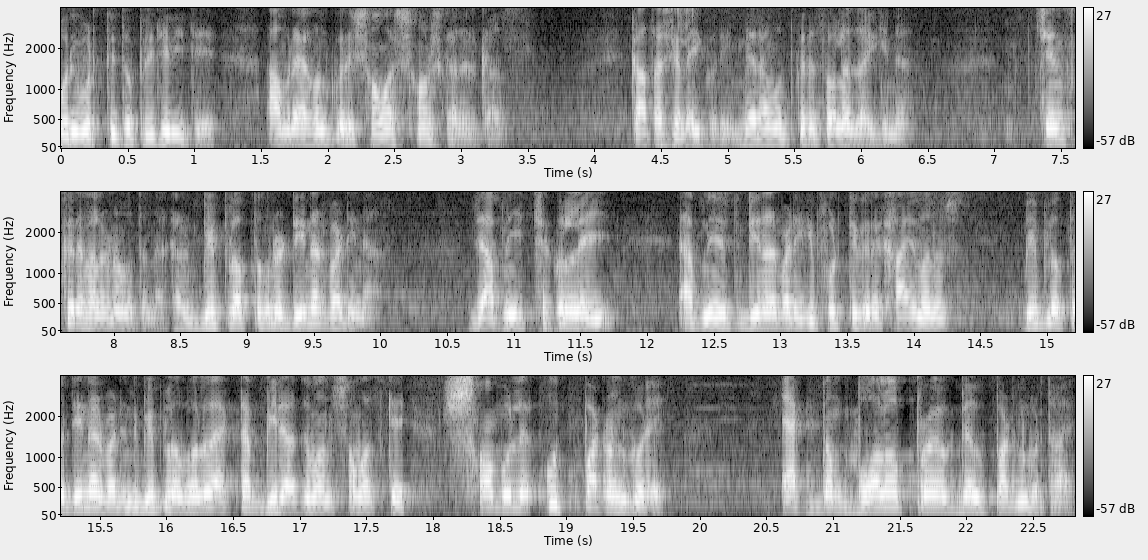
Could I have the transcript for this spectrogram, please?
পরিবর্তিত পৃথিবীতে। আমরা এখন করি সমাজ সংস্কারের কাজ। কাঁথা সেলাই করি, মেরামত করে চলা যায় কিনা। চেঞ্জ করে ফেলানোর মতো না, কারণ বিপ্লব তো কোনো ডিনার পার্টি না। যে আপনি ইচ্ছে করলেই আপনি ডিনার পার্টি কি ফুর্তি করে খায় মানুষ? বিপ্লব তো ডিনার পার্টি না। বিপ্লব হলো একটা বিরাজমান সমাজকে সমূলে উৎপাটন করে। একদম বল প্রয়োগ দিয়ে উৎপাদন করতে হয়।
